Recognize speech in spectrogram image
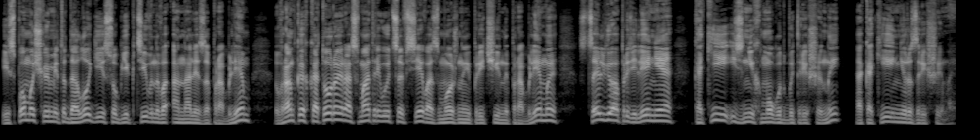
и с помощью методологии субъективного анализа проблем, в рамках которой рассматриваются все возможные причины проблемы с целью определения, какие из них могут быть решены, а какие неразрешимы.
